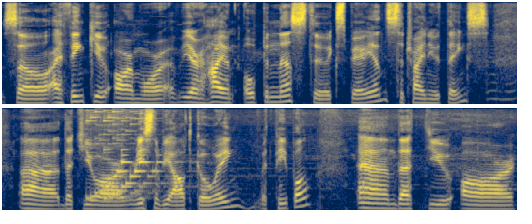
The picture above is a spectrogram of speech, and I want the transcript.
So I think you are more you're high on openness to experience, to try new things. Uh, that you are reasonably outgoing with people, and that you are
